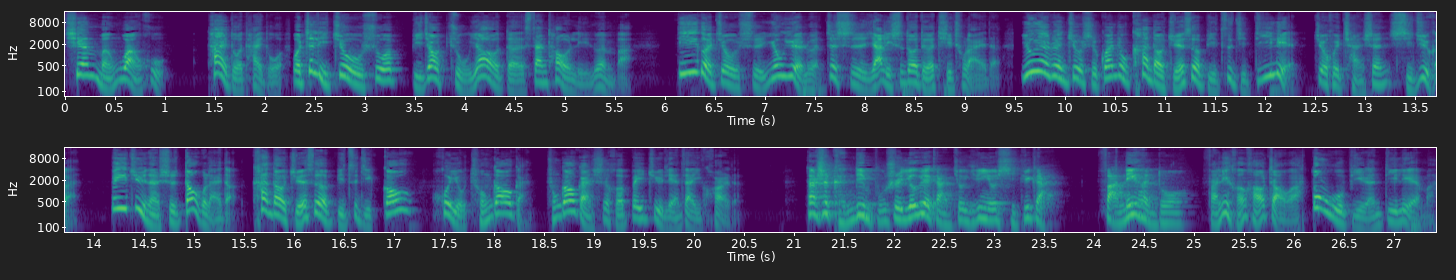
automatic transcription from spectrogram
千门万户，太多太多。我这里就说比较主要的三套理论吧。第一个就是优越论，这是亚里士多德提出来的。优越论就是观众看到角色比自己低劣，就会产生喜剧感。悲剧呢是倒过来的，看到角色比自己高，会有崇高感。崇高感是和悲剧连在一块儿的。但是肯定不是优越感就一定有喜剧感，反例很多。反例很好找啊，动物比人低劣嘛。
